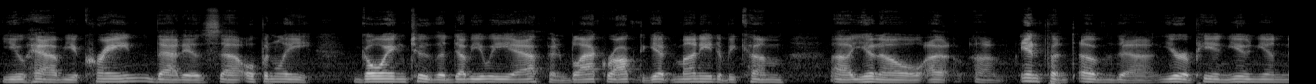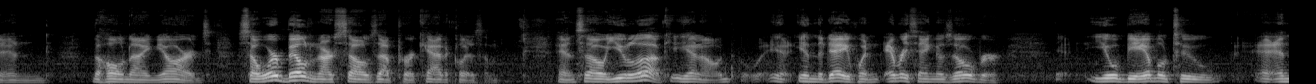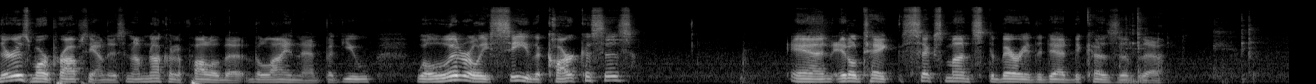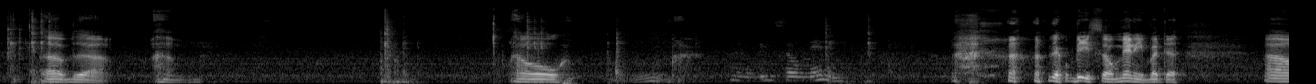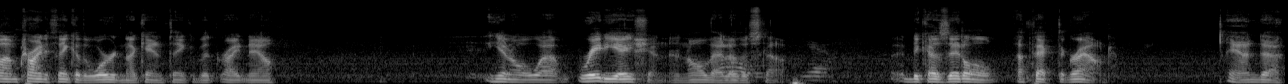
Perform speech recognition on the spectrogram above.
You have Ukraine that is uh, openly going to the WEF and BlackRock to get money to become, uh, you know, an infant of the European Union and the whole nine yards. So we're building ourselves up for a cataclysm. And so you look, you know, in the day when everything is over, you'll be able to, and there is more prophecy on this, and I'm not going to follow the, the line that, but you will literally see the carcasses and it'll take six months to bury the dead because of the of the um, oh There'll be so many. there'll be so many but the, oh i'm trying to think of the word and i can't think of it right now you know uh, radiation and all that Oh, other stuff Yeah. because it'll affect the ground. And uh,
